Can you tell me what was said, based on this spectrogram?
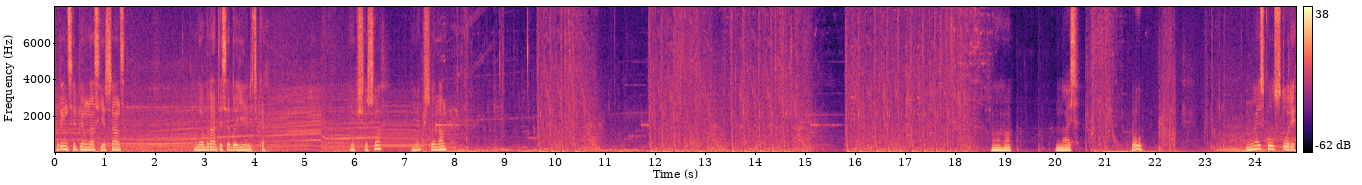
В принципі, в нас є шанс добратися до гелічка. Якщо що, якщо нам. Ага. Найс. Оу. Nice cool story.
